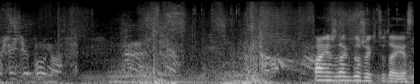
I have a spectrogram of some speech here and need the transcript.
Przyjdzie po nas! Fajnie, że tak dużo ich tutaj jest.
